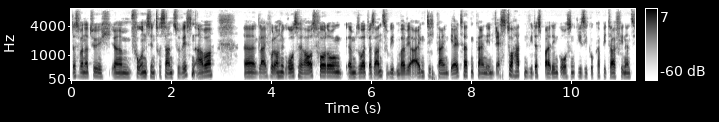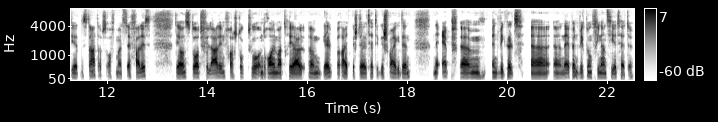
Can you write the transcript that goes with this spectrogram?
das war natürlich ähm, für uns interessant zu wissen, aber äh, gleichwohl auch eine große Herausforderung, ähm, so etwas anzubieten, weil wir eigentlich kein Geld hatten, keinen Investor hatten, wie das bei den großen risikokapitalfinanzierten Startups oftmals der Fall ist, der uns dort für Ladeinfrastruktur und Rollmaterial ähm, Geld bereitgestellt hätte, geschweige denn eine App ähm, entwickelt, äh, äh eine App-Entwicklung finanziert hätte.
